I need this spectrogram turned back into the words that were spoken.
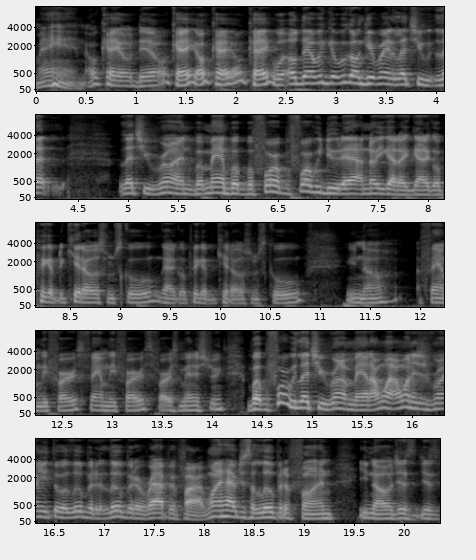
Man, okay, Odell. Okay, okay, okay. Well, Odell, we we're gonna get ready to let you let let you run. But man, but before before we do that, I know you gotta gotta go pick up the kiddos from school. Gotta go pick up the kiddos from school. You know, family first, family first, first ministry. But before we let you run, man, I want I want to just run you through a little bit a little bit of rapid fire. I want to have just a little bit of fun. You know, just just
